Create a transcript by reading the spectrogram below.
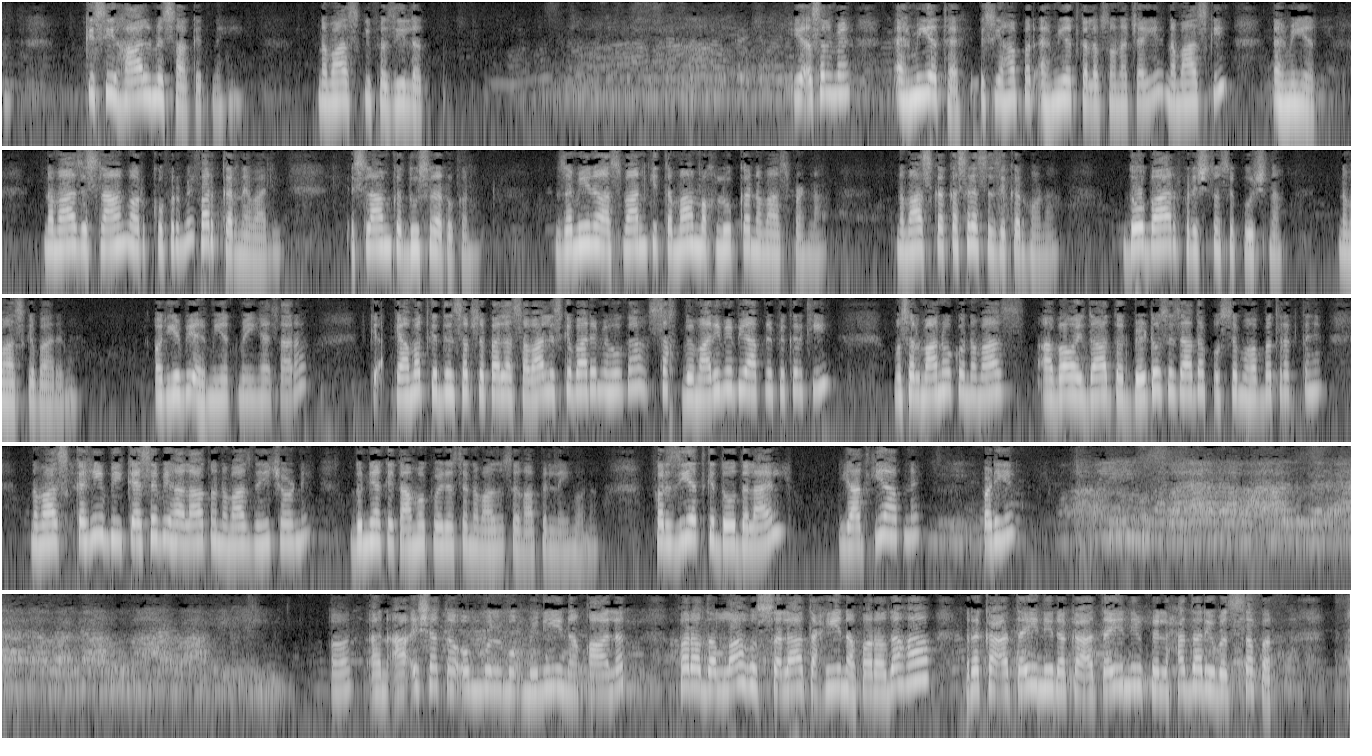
کسی حال میں ساکت نہیں۔ نماز کی فضیلت۔ یہ اصل میں اہمیت ہے۔ اس یہاں پر اہمیت کا لفظ ہونا چاہیے۔ نماز کی اہمیت۔ نماز اسلام اور کفر میں فرق کرنے والی۔ اسلام کا دوسرا رکن۔ زمین و آسمان کی تمام مخلوق کا نماز پڑھنا۔ نماز کا کثرت سے ذکر ہونا۔ دو بار فرشتوں سے پوچھنا نماز کے بارے میں۔ اور یہ بھی اہمیت میں ہی ہے سارا۔ قیامت کے دن سب سے پہلا سوال اس کے بارے میں ہوگا۔ سخت بیماری میں بھی آپ نے فکر کی۔ مسلمانوں کو نماز آبا و اجداد اور بیٹوں سے زیادہ اس سے محبت رکھتے ہیں۔ نماز کہیں بھی، کیسے بھی حالات ہو نماز نہیں چھوڑنی۔ دنیا کے کاموں کی وجہ سے نمازوں سے غافل نہیں ہونا۔ فرضیت کے دو دلائل، یاد کیا آپ نے؟ پڑھیے۔ اور، ان عائشہ ام المؤمنین قالت فرد اللہ الصلاة حين فرضها ركعتين ركعتين في الحضر والسفر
